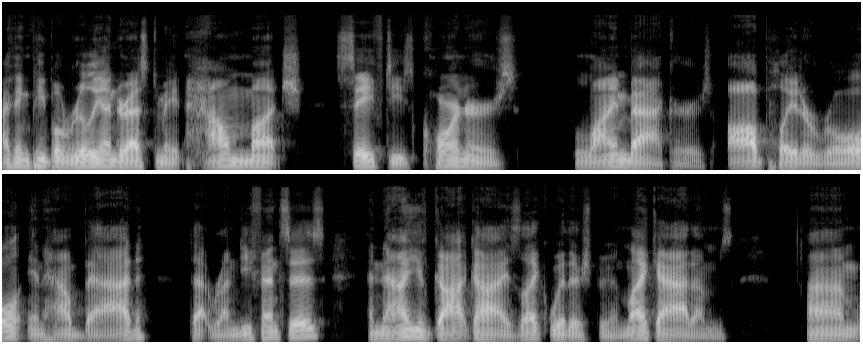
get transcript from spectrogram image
I think people really underestimate how much safeties, corners, linebackers all played a role in how bad that run defense is. And now you've got guys like Witherspoon, like Adams, um,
